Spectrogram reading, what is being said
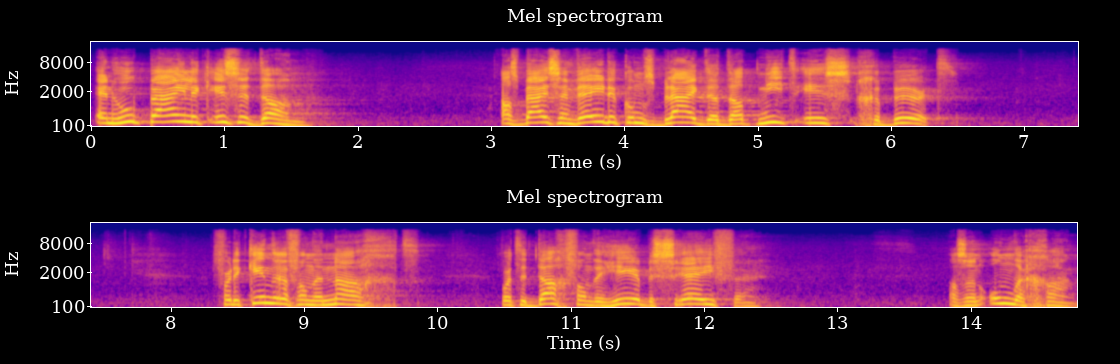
En hoe pijnlijk is het dan als bij zijn wederkomst blijkt dat dat niet is gebeurd? Voor de kinderen van de nacht wordt de dag van de Heer beschreven als een ondergang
